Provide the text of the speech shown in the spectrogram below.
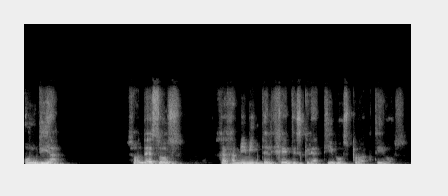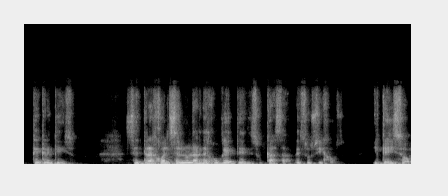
Un día, son de esos jajamim inteligentes, creativos, proactivos. ¿Qué creen que hizo? Se trajo el celular de juguete de su casa, de sus hijos. ¿Y qué hizo?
